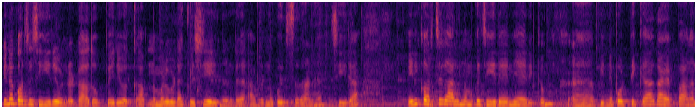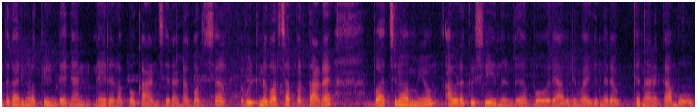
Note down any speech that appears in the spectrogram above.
പിന്നെ കുറച്ച് ചീരയുണ്ട് കേട്ടോ. അത് ഉപ്പേരി വെക്കാം. നമ്മളിവിടെ കൃഷി ചെയ്യുന്നുണ്ട്. അവിടെ നിന്ന് പൊരിച്ചതാണ് ചീര. ഇനി കുറച്ച് കാലം നമുക്ക് ചീര തന്നെയായിരിക്കും. പിന്നെ പൊട്ടിക്ക കയപ്പ അങ്ങനത്തെ കാര്യങ്ങളൊക്കെ ഉണ്ട്. ഞാൻ നേരെയുള്ളപ്പോൾ കാണിച്ചു തരാം കേട്ടോ. കുറച്ച് വീട്ടിന്റെ കുറച്ച് അപ്പുറത്താണ് അപ്പോൾ അച്ഛനും അമ്മയും അവിടെ കൃഷി ചെയ്യുന്നുണ്ട്. അപ്പോൾ രാവിലെയും വൈകുന്നേരം ഒക്കെ നനക്കാൻ പോകും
